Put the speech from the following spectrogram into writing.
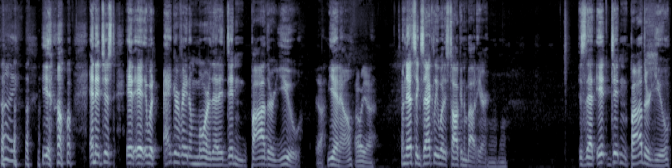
Hi. you know and it just it, it, it would aggravate him more that it didn't bother you Yeah. you know oh yeah. and that's exactly what it's talking about here Mhm. is that it didn't bother you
